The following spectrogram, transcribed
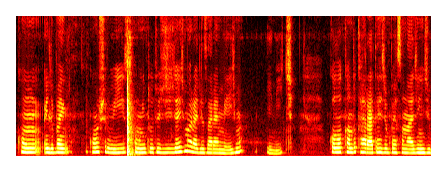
com ele vai construir isso com o intuito de desmoralizar a mesma, elite, colocando o caráter de um personagem de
